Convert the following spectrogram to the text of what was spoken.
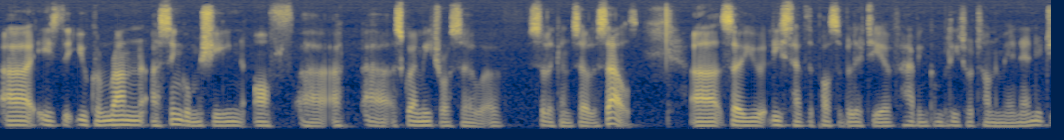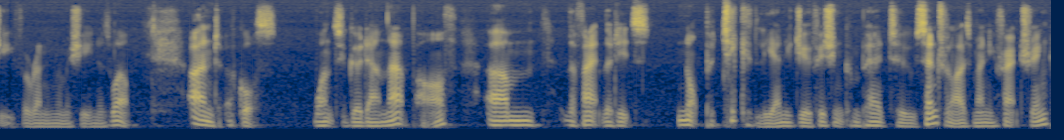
uh, is that you can run a single machine off uh, a, a square meter or so of silicon solar cells. Uh, so you at least have the possibility of having complete autonomy and energy for running the machine as well. And of course, once you go down that path, um, the fact that it's not particularly energy efficient compared to centralized manufacturing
